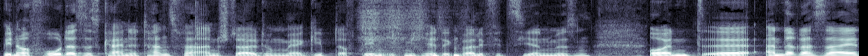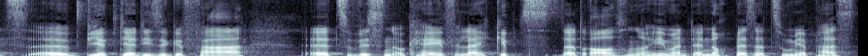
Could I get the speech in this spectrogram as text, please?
Bin auch froh, dass es keine Tanzveranstaltungen mehr gibt, auf denen ich mich hätte qualifizieren müssen. Und äh, andererseits äh, birgt ja diese Gefahr, äh, zu wissen, okay, vielleicht gibt's da draußen noch jemand, der noch besser zu mir passt,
